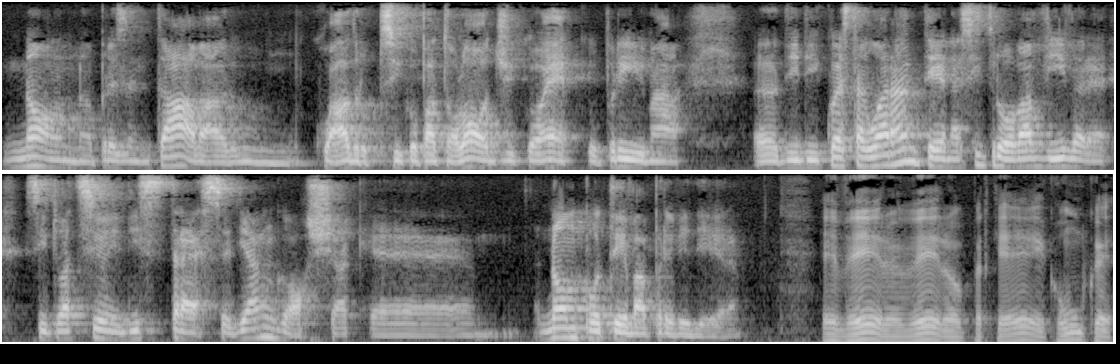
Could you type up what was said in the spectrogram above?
non presentava un quadro psicopatologico, ecco, prima eh, di, di, questa quarantena, si trova a vivere situazioni di stress e di angoscia che non poteva prevedere. È vero, è vero, perché comunque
